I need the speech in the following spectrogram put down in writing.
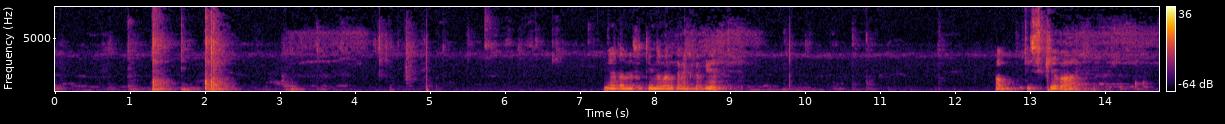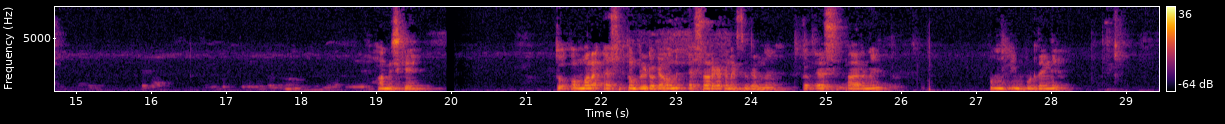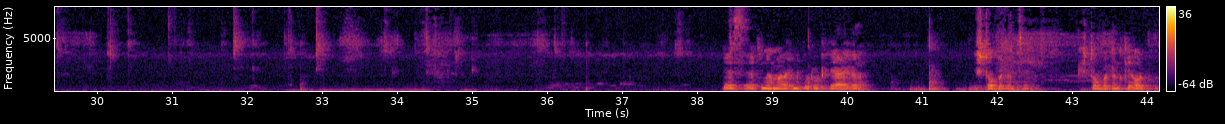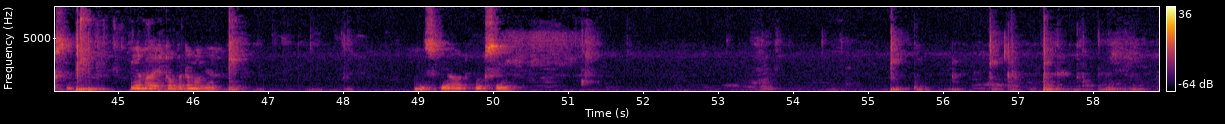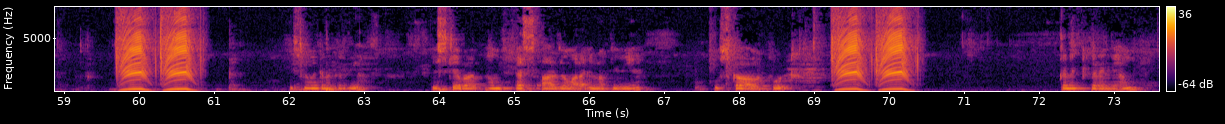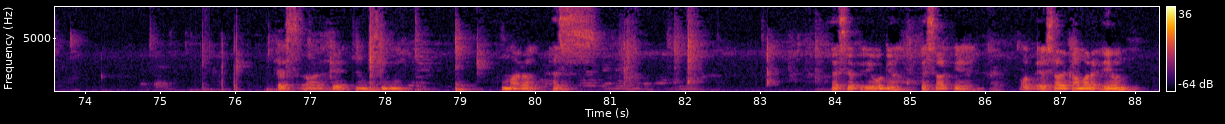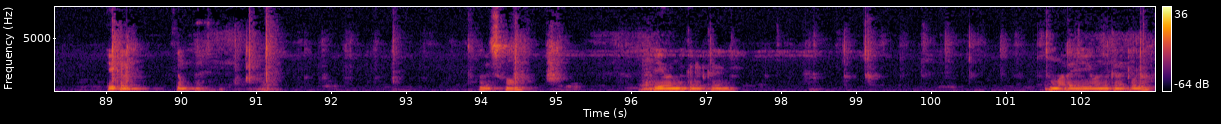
यहाँ पर हमने इसको तीन नंबर में कनेक्ट कर दिया। अब इसके बाद हम इसके तो अब हमारा एस कंप्लीट हो गया हमें एस आर का कनेक्शन करना है। तो एस आर में हम इनपुट देंगे। एस एफ़ में हमारा इनपुट उठ के आएगा। स्टॉप बटन से। स्टॉप बटन के आउटपुट से। ये हमारा स्टॉप बटन हो गया। इसके आउटपुट से। इसमें मैं कनेक्ट कर दिया। इसके बाद हम एस आर जो हमारा एन ओ पी वी है, उसका आउटपुट कनेक्ट करेंगे हम। एस आर के एम सी में हमारा एस एस एफ़ ए हो गया एस आर ए है। अब एस आर का हमारा A one A connect number अब इसको हम ए वन में कनेक्ट करेंगे। हमारा ए वन में कनेक्ट हो गया।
